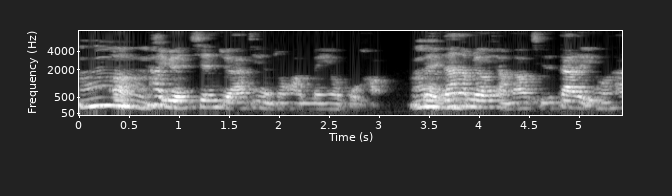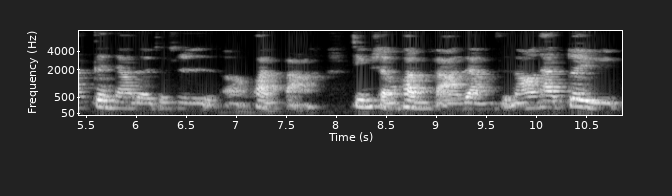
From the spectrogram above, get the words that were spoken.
嗯，嗯，他原先觉得他精神状况没有不好。嗯对，但他没有想到，其实戴了以后，他更加的就是呃焕发，精神焕发这样子。然后他对于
